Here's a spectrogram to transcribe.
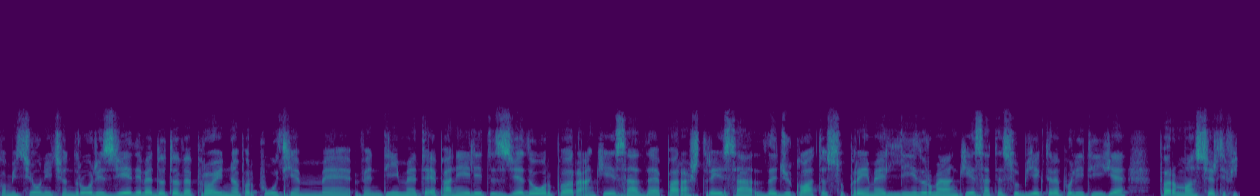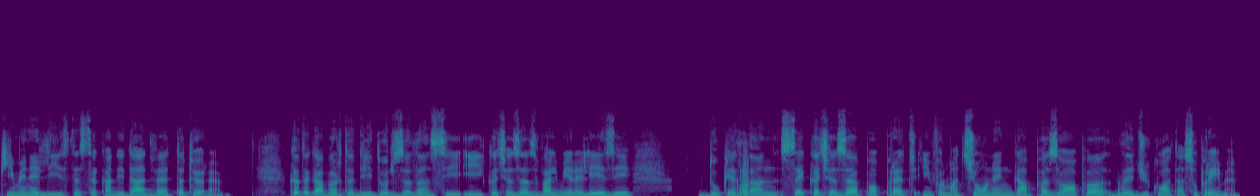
Komisioni Qendror i Zgjedhjeve do të veprojë në përputhje me vendimet e panelit zgjedhor për ankesa dhe parashtresa dhe Gjykatës Supreme lidhur me ankesat e subjekteve politike për moscertifikimin e listës së kandidatëve të tyre. Këtë ka bërë të ditur zëdhënësi i KQZ-s Valmir Elezi, duke thënë se KQZ po pret informacione nga PZAP dhe Gjykata Supreme.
